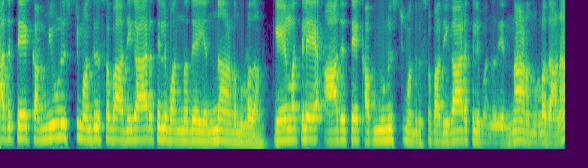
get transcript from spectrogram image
ആദ്യത്തെ കമ്മ്യൂണിസ്റ്റ് മന്ത്രിസഭ അധികാരത്തിൽ വന്നത് എന്നാണെന്നുള്ളതാണ്. കേരളത്തിലെ ആദ്യത്തെ കമ്മ്യൂണിസ്റ്റ് മന്ത്രിസഭ അധികാരത്തിൽ വന്നത് എന്നാണെന്നുള്ളതാണ്.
